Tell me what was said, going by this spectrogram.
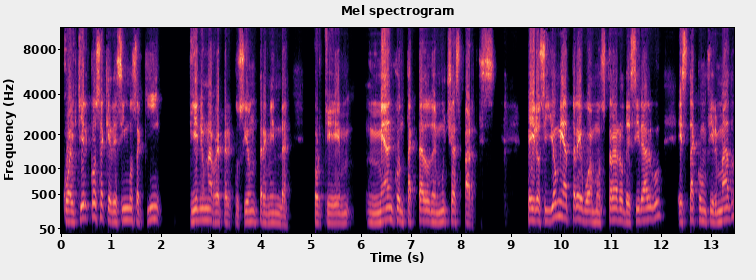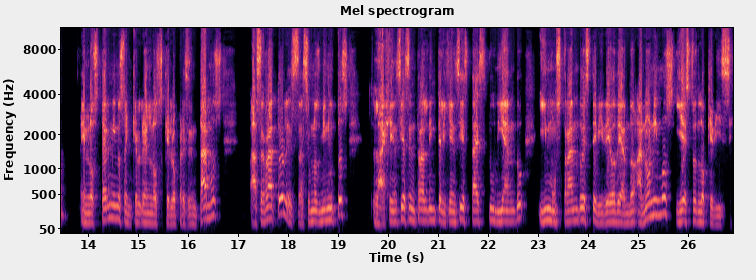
Cualquier cosa que decimos aquí tiene una repercusión tremenda porque me han contactado de muchas partes. Pero si yo me atrevo a mostrar o decir algo, está confirmado en los términos en, que, en los que lo presentamos hace rato, les hace unos minutos, La Agencia Central de Inteligencia está estudiando y mostrando este video de Anónimos y esto es lo que dice.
